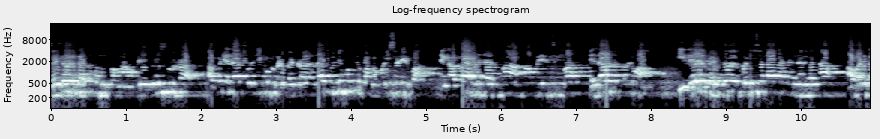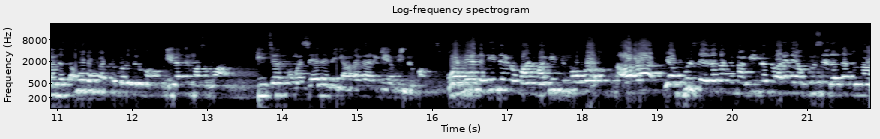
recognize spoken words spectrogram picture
பெற்றோர் கத்து கொடுத்துருப்பாங்க நான் போய் போய் சொல்றா. அப்படி ஏதாவது சொல்லி கொடுக்குற பெற்றோர் இருந்தா சொல்லி கொடுத்துருப்பாங்க. போய் சொல்லியிருப்பான் எங்க அப்பா இருந்தாருமா அம்மா போயிருச்சுமா ஏதாவது சொல்லுவான். இதே பெற்றோர் போய் சொன்னாங்கன்னா அவனுக்கு அந்த சமூகம் கற்றுக் கொடுத்துருக்கும். என்ன தெரியுமா சொல்லுவான்? டீச்சர் உங்க சேலை நீங்க அழகா இருக்கே அப்படின்னு இருப்பான். உடனே அந்த டீச்சருக்கு ம- மகிழ்ச்சி போகும். ஆகா என் புருஷன் இதான் சொன்னா. வீட்டுல இருந்து வரேன் என் புருஷன் இதான் சொன்னா.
